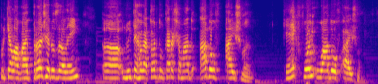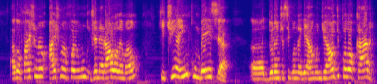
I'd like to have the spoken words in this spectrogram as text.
porque ela vai para Jerusalém uh, no interrogatório de um cara chamado Adolf Eichmann. Quem é que foi o Adolf Eichmann? Adolf Eichmann, Eichmann foi um general alemão que tinha incumbência uh, durante a Segunda Guerra Mundial de colocar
